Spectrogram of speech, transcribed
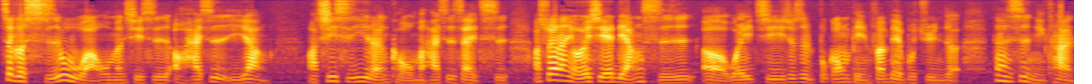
这个食物啊，我们其实哦还是一样。啊，七十亿人口，我们还是在吃啊。虽然有一些粮食呃危机，就是不公平分配不均的，但是你看，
